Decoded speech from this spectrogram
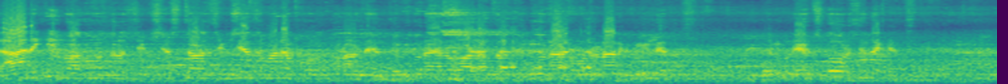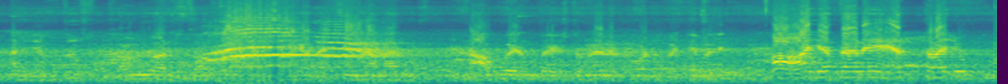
దానికి భగవంతుడు శిక్షిస్తాడు శిక్షించమనే కోరుతున్నాను నేను. తెలుగు రాని వాళ్ళంతా తెలుగు రాని ఉండడానికి వీల్లేదు తెలుగు నేర్చుకోవాల్సిందే ఖచ్చితంగా. అని చెప్తూ స్వామివారి స్తోత్రం. నాకు ఎంతో ఇష్టమైనటువంటి పద్యం అది. ఆయతనే త్రయుగ్మ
